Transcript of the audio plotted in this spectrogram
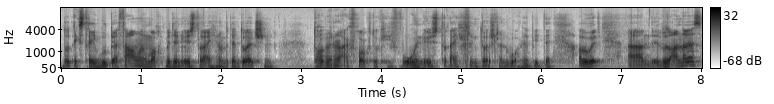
und hat extrem gute Erfahrungen gemacht mit den Österreichern und mit den Deutschen. Da habe ich dann auch gefragt, okay, wo in Österreich oder in Deutschland war der bitte? Aber gut, ähm, was anderes.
